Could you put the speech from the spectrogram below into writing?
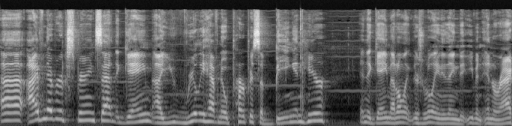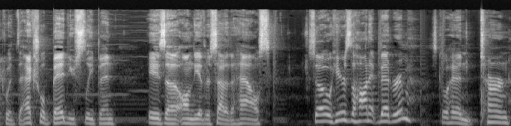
Uh, I've never experienced that in the game. Uh, you really have no purpose of being in here in the game. I don't think there's really anything to even interact with. The actual bed you sleep in is uh, on the other side of the house. So here's the haunted bedroom. Let's go ahead and turn.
